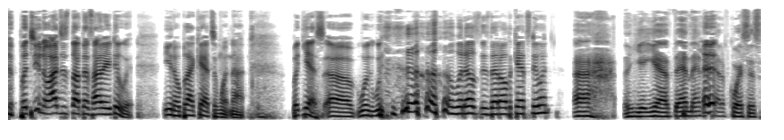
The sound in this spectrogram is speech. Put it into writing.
but you know, I just thought that's how they do it. You know, black cats and whatnot. But yes, uh, what, what else is that? All the cats doing? Uh, yeah, yeah. And, and that, of course, is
